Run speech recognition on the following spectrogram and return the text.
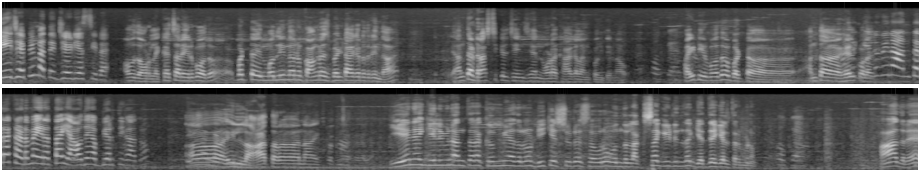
ಬಿಜೆಪಿ ಮತ್ತೆ ಜೆ ಡಿ ಎಸ್ ಇದೆ. ಹೌದು ಅವ್ರ ಲೆಕ್ಕಾಚಾರ ಇರ್ಬೋದು. ಬಟ್ ಮೊದಲಿಂದನೂ ಕಾಂಗ್ರೆಸ್ ಬೆಲ್ಟ್ ಆಗಿರೋದ್ರಿಂದ ಅಂತ ಡ್ರಾಸ್ಟಿಕಲ್ ಚೇಂಜ್ ಏನು ನೋಡೋಕ್ಕಾಗಲ್ಲ ಅನ್ಕೊಂತೀವಿ ನಾವು. ಫೈಟ್ ಇರ್ಬೋದು ಬಟ್ ಅಂತ ಹೇಳ್ಕೊಳ್ಳೋದು ಗೆಲುವಿನ ಅಂತರ ಕಡಿಮೆ ಇರುತ್ತಾ ಯಾವುದೇ ಅಭ್ಯರ್ಥಿಗಾದ್ರೂ? ಇಲ್ಲ ಆ ಥರ ನಾ ಎಕ್ಸ್ಪೆಕ್ಟ್ ಮಾಡೋಕ್ಕಾಗಲ್ಲ ಏನೇ ಗೆಲುವಿನ ಅಂತರ ಕಮ್ಮಿ ಆದ್ರೂ ಡಿ ಕೆ ಸುರೇಶ್ ಅವರು ಒಂದು ಲಕ್ಷ ಗೀಡಿಂದ ಗೆದ್ದೇ ಗೆಲ್ತಾರೆ ಮೇಡಮ್. ಆದರೆ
